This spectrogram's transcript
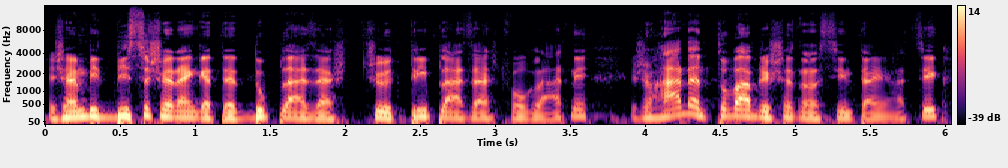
És Embiid biztos, hogy rengeteg duplázást, sőt triplázást fog látni, és ha Harden továbbra is ezen a szinten játszik,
